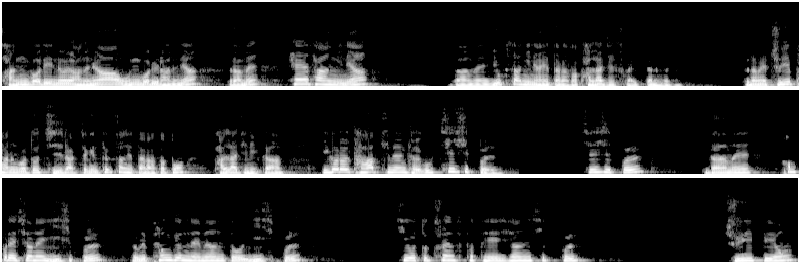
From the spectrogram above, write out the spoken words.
장거리를 하느냐, 운거리를 하느냐, 그 다음에 해상이냐, 그 다음에 육상이냐에 따라서 달라질 수가 있다는 거죠. 그 다음에 주입하는 것도 지질학적인 특성에 따라서 또 달라지니까 이거를 다 합치면 결국 70불, 70불, 그 다음에 컴프레션에 20불, 여기 평균 내면 또 20불, CO2 트랜스포테이션 10불, 주입 비용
